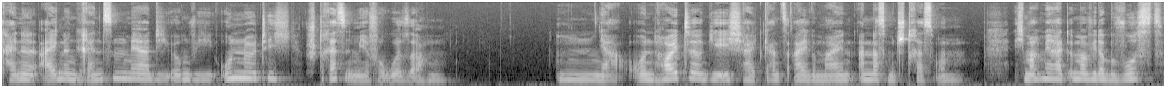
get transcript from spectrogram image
keine eigenen Grenzen mehr, die irgendwie unnötig Stress in mir verursachen. Mm, ja, und heute gehe ich halt ganz allgemein anders mit Stress um. Ich mache mir halt immer wieder bewusst,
